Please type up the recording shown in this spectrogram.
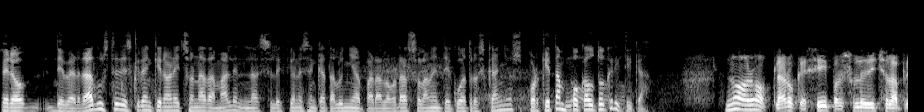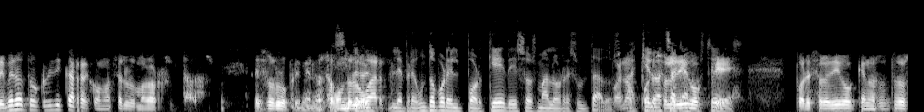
Pero, ¿de verdad ustedes creen que no han hecho nada mal en las elecciones en Cataluña para lograr solamente cuatro escaños? ¿Por qué tan poca autocrítica? No, no, claro que sí. Por eso le he dicho, la primera autocrítica es reconocer los malos resultados. Eso es lo primero. En segundo lugar... Le pregunto por el porqué de esos malos resultados. ¿A qué lo achacan ustedes? Por eso le digo que nosotros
